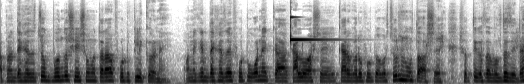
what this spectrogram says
আপনার দেখা যায় চোখ বন্ধ, সেই সময় তারা ফটো ক্লিক করে নেয়। অনেকের দেখা যায় ফটো অনেক কালো আসে কারও কারও ফটো আবার চুরের মতো আসে, সত্যি কথা বলতে যেটা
